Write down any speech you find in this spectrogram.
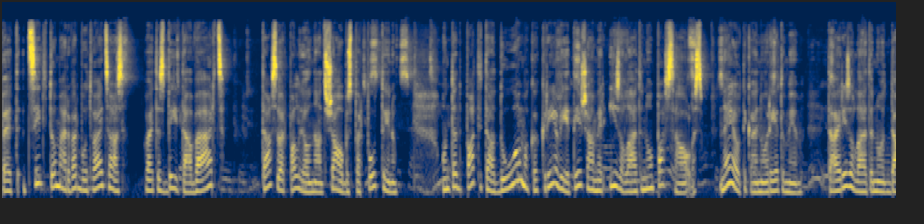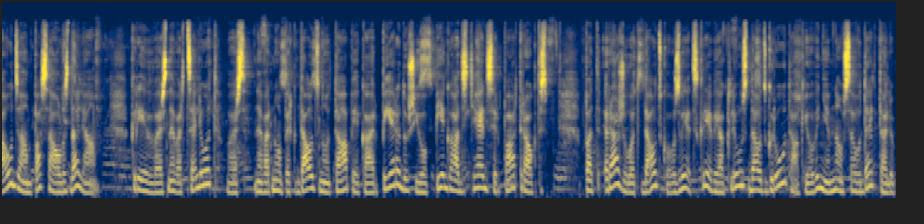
bet citi tomēr varbūt vaicās, vai tas bija tā vērts tas var palielināt šaubas par Putinu. Un tad pati tā doma, ka Krievija tiešām ir izolēta no pasaules, ne jau tikai no rietumiem, tā ir izolēta no daudzām pasaules daļām. Krievi vairs nevar ceļot, vairs nevar nopirkt daudz no tā, pie kā ir pieraduši, jo piegādes ķēdes ir pārtrauktas. Pat ražot daudz ko uz vietas Krievijā kļūst daudz grūtāk, jo viņiem nav savu detaļu.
